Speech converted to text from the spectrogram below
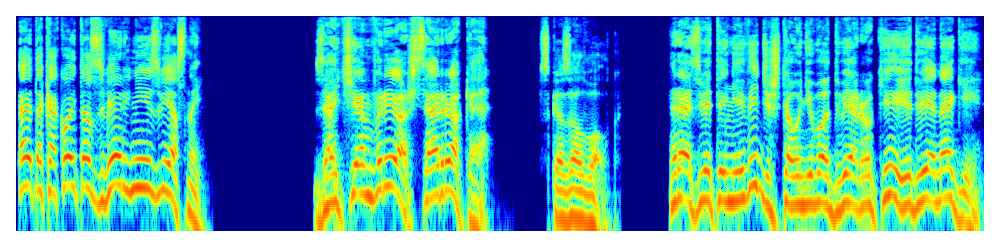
Это какой-то зверь неизвестный!» «Зачем врешь, сорока?» — сказал волк. «Разве ты не видишь, что у него две руки и две ноги?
